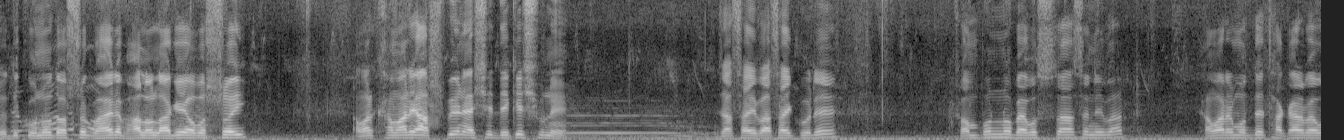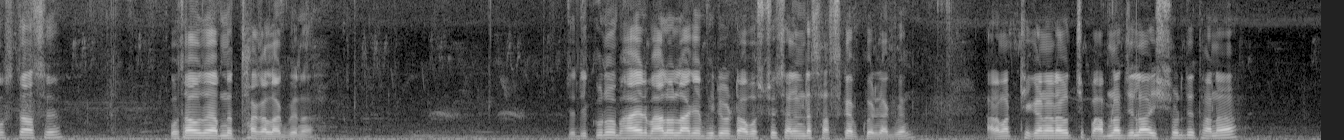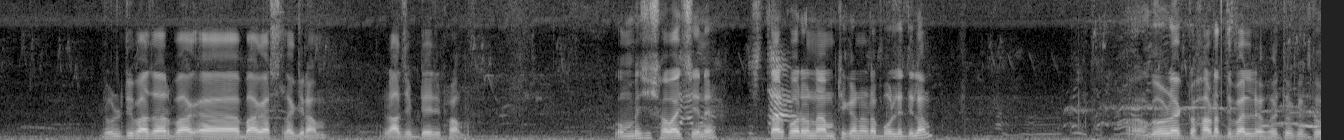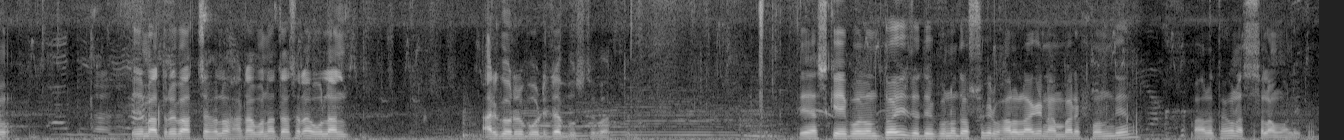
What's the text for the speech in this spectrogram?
যদি কোনো দর্শক ভাইরে ভালো লাগে অবশ্যই আমার খামারে আসবেন এসে দেখে শুনে। যাচাই বাছাই করে সম্পূর্ণ ব্যবস্থা আছে নেবার। খামারের মধ্যে থাকার ব্যবস্থা আছে। কোথাও যায় আপনার থাকা লাগবে না। যদি কোনো ভাইয়ের ভালো লাগে ভিডিওটা, অবশ্যই চ্যানেলটা সাবস্ক্রাইব করে রাখবেন। আর আমার ঠিকানাটা হচ্ছে পাবনা জেলা, ঈশ্বরদী থানা ঢুলটি বাজার বাগ বাগাসলা গ্রাম, রাজীব ডেয়ারি ফার্ম। কম বেশি সবাই চেনে। তারপরেও নাম, ঠিকানাটা বলে দিলাম। গরুটা একটু হাঁটাতে পারলে হয়তো, কিন্তু এই মাত্রই বাচ্চা হলো, হাঁটাবো না। তাছাড়া ওলান আর গরুর বডিটা বুঝতে পারতেন তো আজকে এই পর্যন্তই। যদি কোনো দর্শকের ভালো লাগে, নাম্বারে ফোন দিন। ভালো থাকুন, আসসালামু আলাইকুম।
